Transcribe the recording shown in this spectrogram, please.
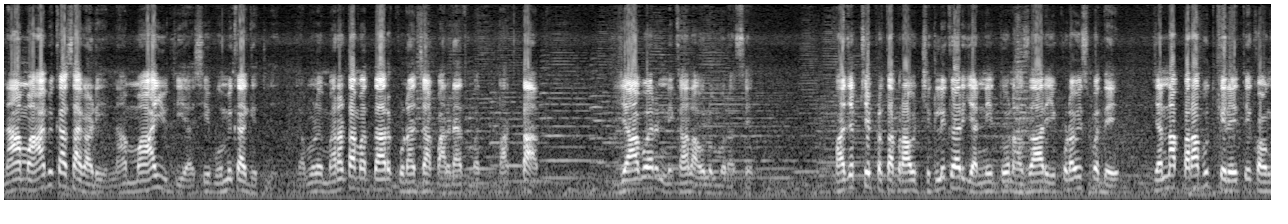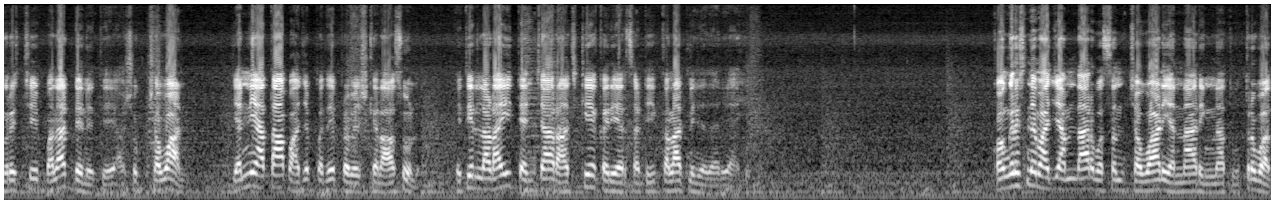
ना महाविकास आघाडी ना महायुती अशी भूमिका घेतली. त्यामुळे मराठा मतदार कुणाच्या पारड्यात मत टाकतात? यावर निकाल अवलंबून असेल. भाजपचे प्रतापराव चिखलीकर यांनी दोन हजार एकोणावीसमध्ये ज्यांना पराभूत केले ते काँग्रेसचे बलाढ्य नेते अशोक चव्हाण यांनी आता भाजपमध्ये प्रवेश केला असून येथील लढाई त्यांच्या राजकीय करिअरसाठी कलाटणी देणारी आहे. काँग्रेसने माजी आमदार वसंत चव्हाण यांना रिंगणात उतरवत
